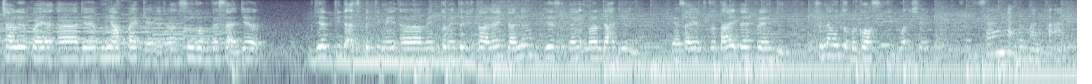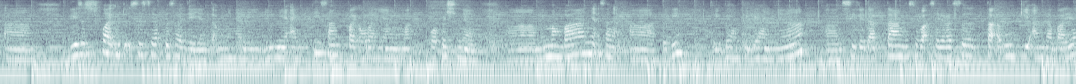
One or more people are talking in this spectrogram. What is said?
cara uh, dia menyampaikan adalah sungguh berkesan. Dia dia tidak seperti uh, mentor-mentor digital lain kerana dia sedang merendah diri. Yang saya tertarik dan friendly. Senang untuk berkongsi, buat sharing. Sangat bermanfaat. Uh, dia sesuai untuk sesiapa saja yang tak mengenali dunia IT sampai orang yang profesional. Uh, memang banyak sangat. Apa ni kelebihan-kelebihannya uh, sila datang sebab saya rasa tak rugi anda bayar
